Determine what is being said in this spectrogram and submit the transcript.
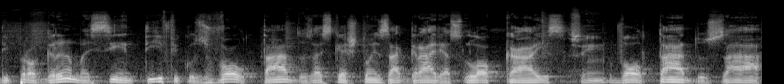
de programas científicos voltados às questões agrárias locais, Sim. voltados a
